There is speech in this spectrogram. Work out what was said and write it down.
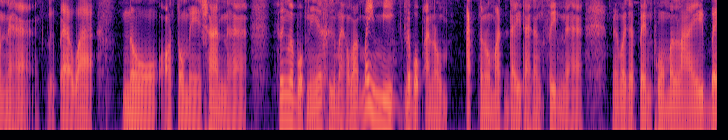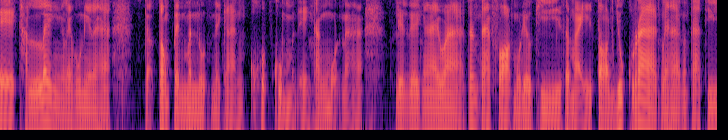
นย์นะฮะหรือแปลว่า no automation นะฮะซึ่งระบบนี้ก็คือหมายความว่าไม่มีระบบอัตโนมัติใด ๆ ทั้งสิ้นนะฮะไม่ว่าจะเป็นพวงมาลัยเบรกคันเร่งอะไรพวกนี้นะฮะจะต้องเป็นมนุษย์ในการควบคุมมันเองทั้งหมดนะฮะเรียกได้ง่ายว่าตั้งแต่ Ford Model T สมัยตอนยุคแรกนะฮะตั้งแต่ที่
